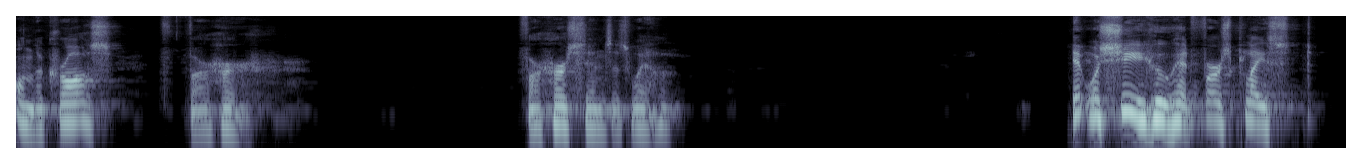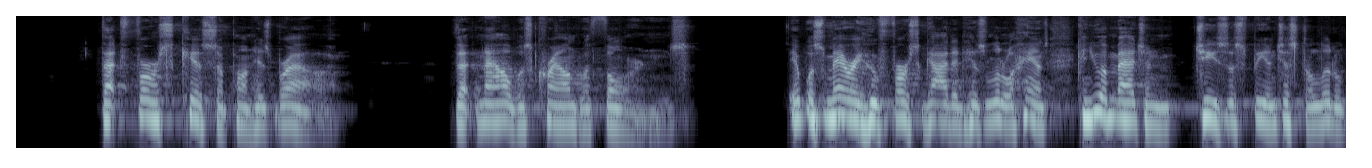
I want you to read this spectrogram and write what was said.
on the cross for her. For her sins as well. It was she who had first placed that first kiss upon his brow that now was crowned with thorns. It was Mary who first guided his little hands. Can you imagine Jesus being just a little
